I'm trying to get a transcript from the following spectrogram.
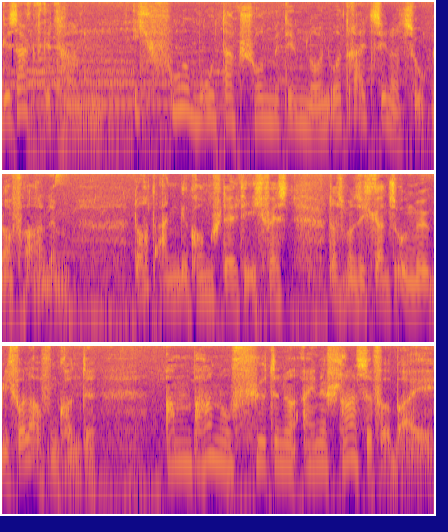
Gesagt, getan. Ich fuhr Montag schon mit dem 9.13 Uhr Zug nach Farnham. Dort angekommen stellte ich fest, dass man sich ganz unmöglich verlaufen konnte. Am Bahnhof führte nur eine Straße vorbei,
